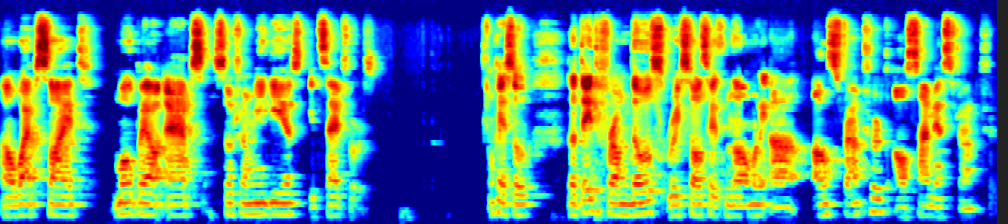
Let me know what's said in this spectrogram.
uh, website, mobile apps, social medias, etc. Okay, so the data from those resources normally are unstructured or semi-structured.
